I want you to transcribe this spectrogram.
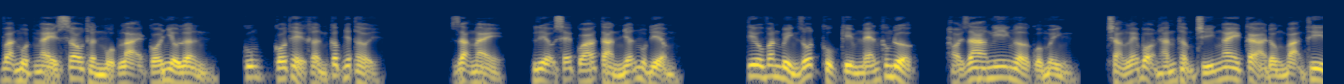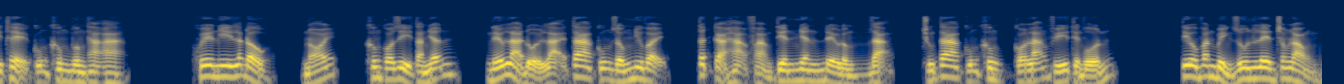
vạn một ngày sau thần mục lại có nhiều lần, cũng có thể khẩn cấp nhất thời. Dạng này, liệu sẽ quá tàn nhẫn một điểm tiêu văn bình rốt cục kìm nén không được, hỏi ra nghi ngờ của mình, chẳng lẽ bọn hắn thậm chí ngay cả đồng bạn thi thể cũng không bông tha a khuê nhi lắc đầu, nói, không có gì tàn nhẫn, nếu là đổi lại ta cũng giống như vậy, tất cả hạ phạm tiên nhân đều đồng dạng, chúng ta cũng không có lãng phí tiền vốn. Tiêu văn bình run lên trong lòng,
